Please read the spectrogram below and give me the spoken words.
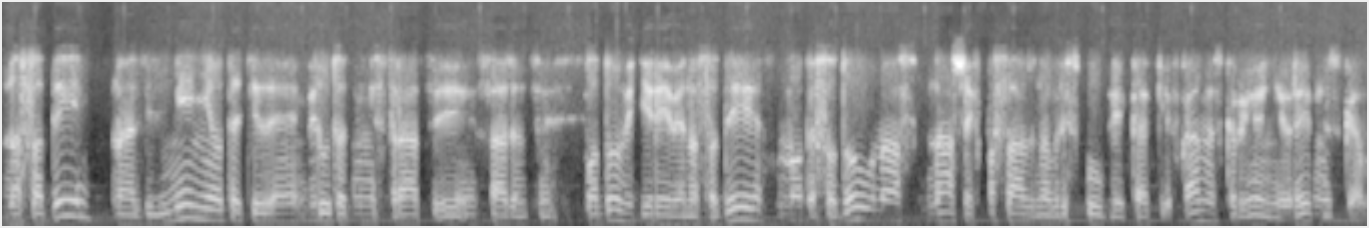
на сады, на озеленение вот эти э, берут администрации саженцы. Плодовые деревья на сады, много садов у нас наших посажено в республике, как и в Каменском районе, и в Рыбинском,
